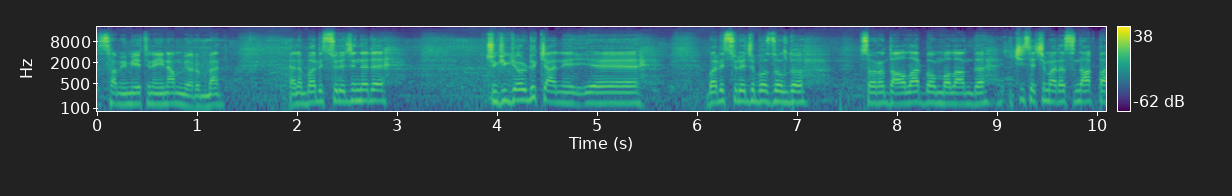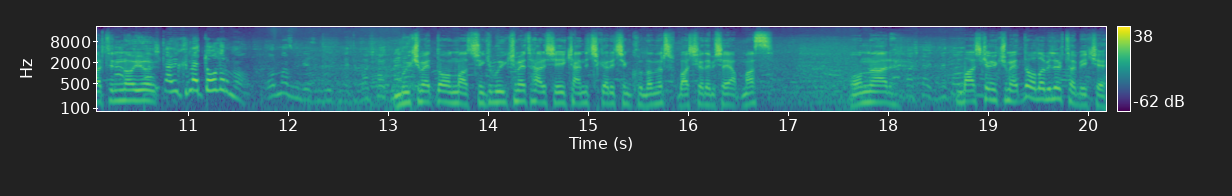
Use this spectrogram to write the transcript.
samimiyetine inanmıyorum ben. Yani barış sürecinde de çünkü gördük yani eee barış süreci bozuldu. Sonra dağlar bombalandı. İki seçim arasında AK Parti'nin oyu Başka hükümette olur mu? Olmaz mı diyorsun bu hükümette? Başka hükümet? bu hükümetle olmaz. Çünkü bu hükümet her şeyi kendi çıkarı için kullanır. Başka da bir şey yapmaz. Onlar başka hükümetle olabilir tabii ki.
